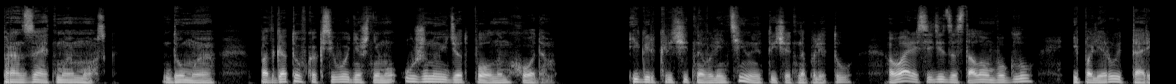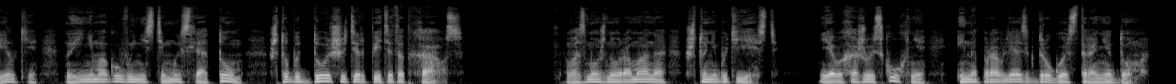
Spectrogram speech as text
пронзает мой мозг. Думаю, Подготовка к сегодняшнему ужину идет полным ходом. Игорь кричит на Валентину и тычет на плиту. Варя сидит за столом в углу и полирует тарелки, но я не могу вынести мысли о том, чтобы дольше терпеть этот хаос. Возможно, у Романа что-нибудь есть. Я выхожу из кухни и направляюсь к другой стороне дома.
